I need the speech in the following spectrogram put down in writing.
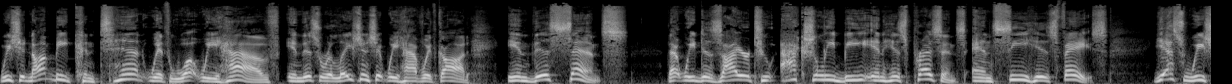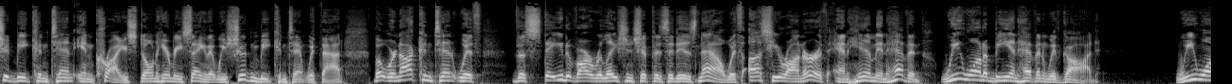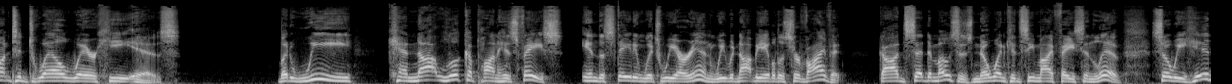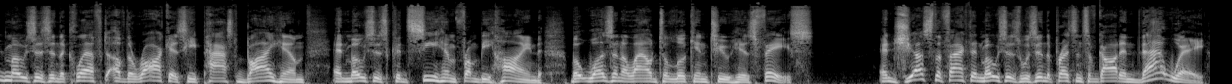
We should not be content with what we have in this relationship we have with God in this sense that we desire to actually be in his presence and see his face. Yes, we should be content in Christ. Don't hear me saying that we shouldn't be content with that, but we're not content with the state of our relationship as it is now with us here on earth and him in heaven. We want to be in heaven with God. We want to dwell where he is. But we cannot look upon his face in the state in which we are in. We would not be able to survive it. God said to Moses, No one can see my face and live. So he hid Moses in the cleft of the rock as he passed by him, and Moses could see him from behind, but wasn't allowed to look into his face. And just the fact that Moses was in the presence of God in that way,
